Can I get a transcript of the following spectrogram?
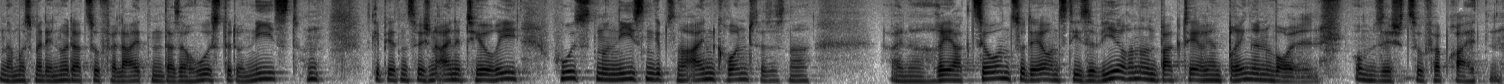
Und dann muss man den nur dazu verleiten, dass er hustet und niest. Hm. Es gibt jetzt inzwischen eine Theorie, Husten und Niesen gibt es nur einen Grund, das ist eine, eine Reaktion, zu der uns diese Viren und Bakterien bringen wollen, um sich zu verbreiten.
